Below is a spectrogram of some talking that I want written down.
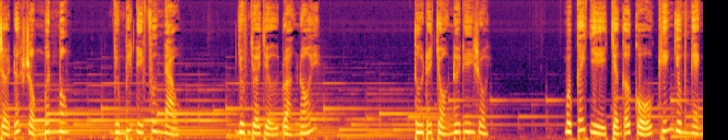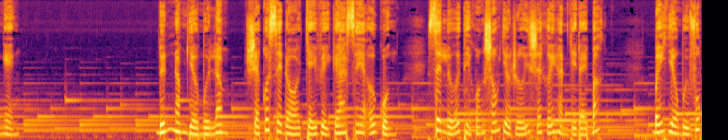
Trời đất rộng mênh mông. Dung biết đi phương nào. Dung do dự đoạn nói. Tôi đã chọn nơi đi rồi. Một cái gì chận ở cổ khiến Dung ngàn ngẹn Đến 5 giờ 15 Sẽ có xe đò chạy về ga xe ở quận. Xe lửa thì khoảng 6 giờ rưỡi Sẽ khởi hành về Đài Bắc. 7 giờ 10 phút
